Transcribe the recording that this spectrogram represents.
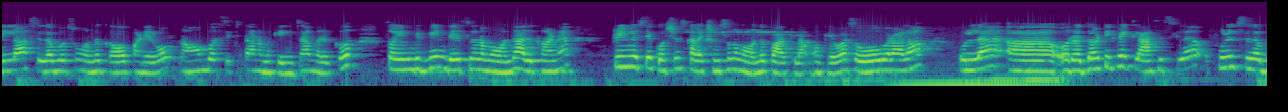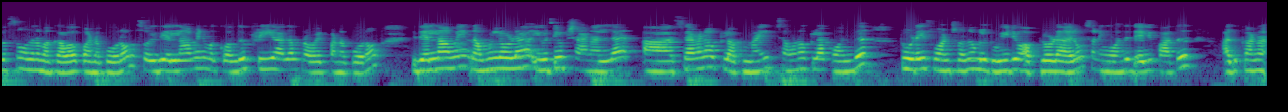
எல்லா சிலபஸும் வந்து கவர் பண்ணிடுவோம். நவம்பர் சிக்ஸ் தான் நமக்கு எக்ஸாம் இருக்குது ஸோ இன் பிட்வீன் டேஸில் நம்ம வந்து அதுக்கான ப்ரீவியஸ் இயர் கொஸ்டின்ஸ் கலெக்ஷன்ஸும் நம்ம வந்து பார்க்கலாம். ஓகேவா ஸோ ஓவராலாக உள்ள ஒரு தேர்ட்டி ஃபைவ் கிளாஸஸில் ஃபுல் சிலபஸும் வந்து நம்ம கவர் பண்ண போகிறோம் ஸோ இது எல்லாமே நமக்கு வந்து ஃப்ரீயாக தான் ப்ரொவைட் பண்ண போகிறோம் இது எல்லாமே நம்மளோட யூடியூப் சேனலில் seven o'clock night seven o'clock வந்து டூ டேஸ் ஒன்ஸ் வந்து உங்களுக்கு வீடியோ அப்லோட் ஆயிரும். ஸோ நீங்கள் வந்து டெய்லி பார்த்து அதுக்கான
